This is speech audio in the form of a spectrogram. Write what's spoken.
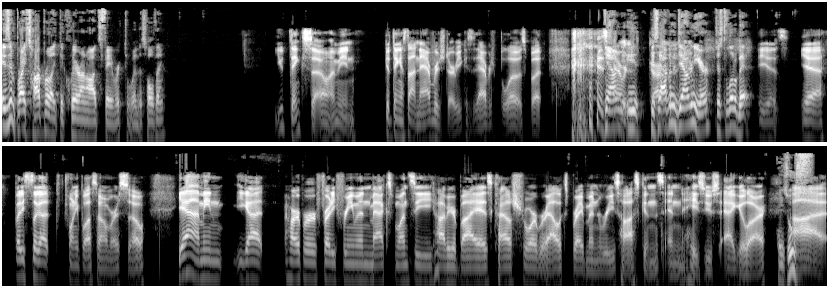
isn't Bryce Harper like the clear on odds favorite to win this whole thing? You'd think so. I mean, good thing it's not an average derby because his average blows, but down, he, he's having a down year, just a little bit. He is, yeah, but he's still got 20 plus homers. So, yeah, I mean, you got Harper, Freddie Freeman, Max Muncy, Javier Baez, Kyle Schwarber, Alex Bregman, Rhys Hoskins, and Jesus Aguilar. Jesus. Uh,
